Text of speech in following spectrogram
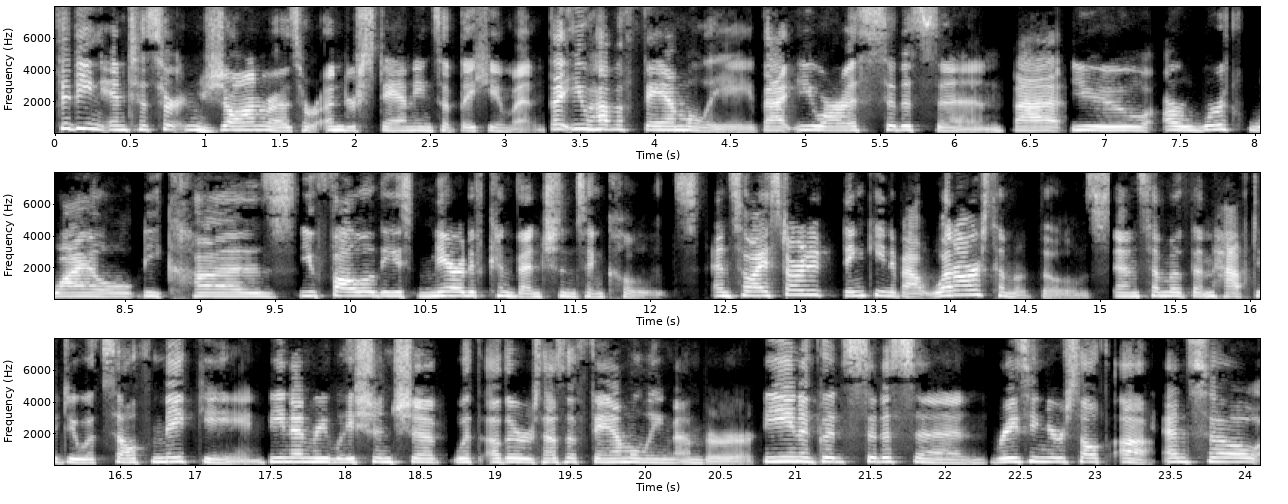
fitting into certain genres or understandings of the human. That you have a family, that you are a citizen, that you are worthwhile because you follow these narrative conventions and codes. And so I started thinking about what are some of those? And some of them have to do with self-making, being in relationship with others as a family member, being a good citizen, raising yourself up. And so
